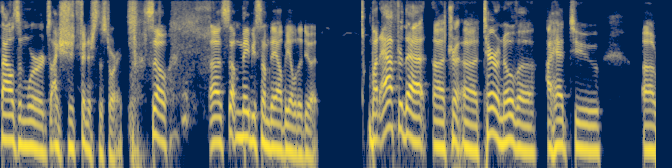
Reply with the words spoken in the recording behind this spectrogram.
thousand words, I should finish the story. so, uh, some maybe someday I'll be able to do it. But after that, uh, uh, Terra Nova, I had to. Uh,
